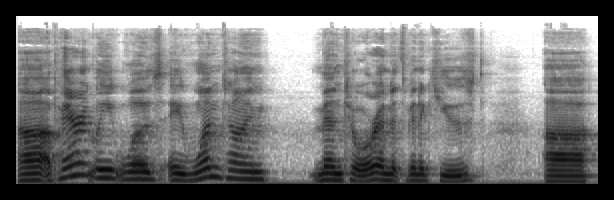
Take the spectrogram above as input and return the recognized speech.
uh, apparently was a one time mentor, and it's been accused uh,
